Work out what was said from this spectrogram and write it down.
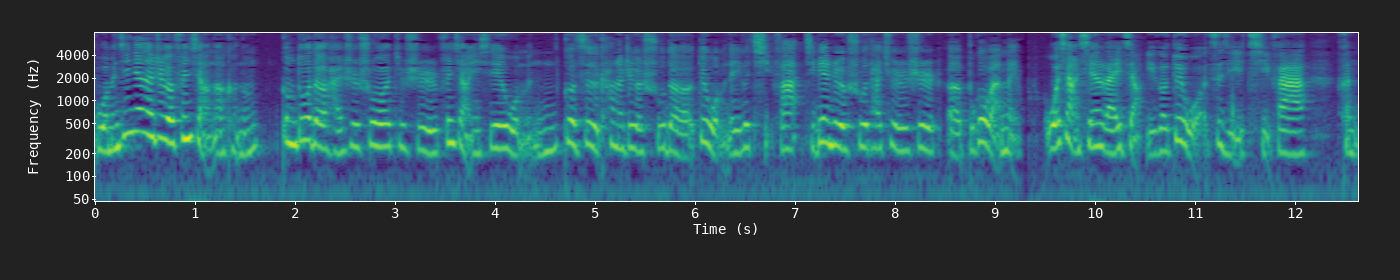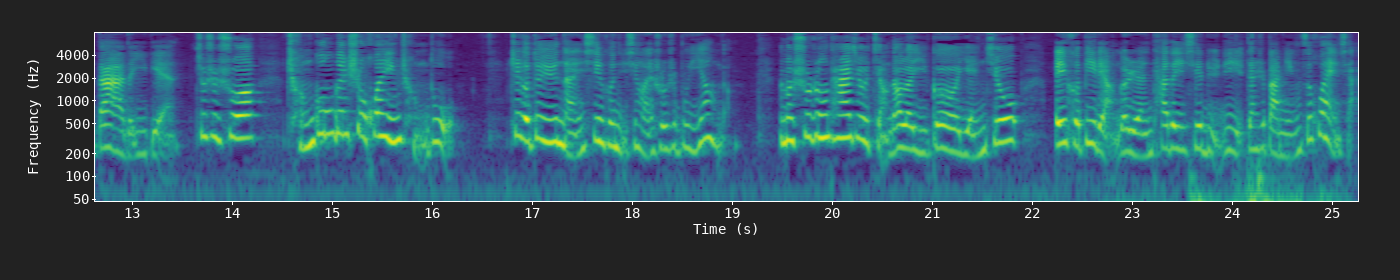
我们今天的这个分享呢，可能更多的还是说，就是分享一些我们各自看了这个书的对我们的一个启发。即便这个书它确实是呃不够完美，我想先来讲一个对我自己启发很大的一点，就是说成功跟受欢迎程度，这个对于男性和女性来说是不一样的。那么书中他就讲到了一个研究，A 和 B 两个人他的一些履历，但是把名字换一下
